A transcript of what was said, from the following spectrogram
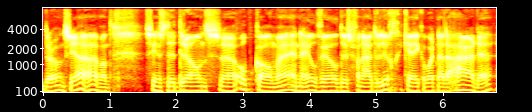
Drones, ja. Want sinds de drones opkomen en heel veel dus vanuit de lucht gekeken wordt naar de aarde,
